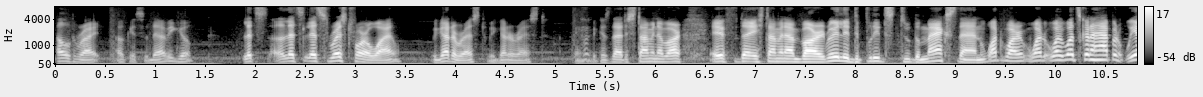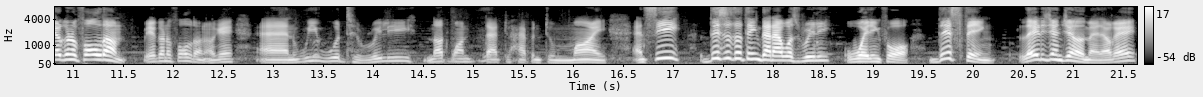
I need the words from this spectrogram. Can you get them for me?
health, right? Okay, so there we go. Let's uh, let's let's rest for a while. We gotta rest. We gotta rest. Okay? Because that stamina bar, if the stamina bar really depletes to the max, then what what what what's gonna happen? We are gonna fall down. We are gonna fall down. Okay, and we would really not want that to happen to my. And see, this is the thing that I was really waiting for. This thing, ladies and gentlemen. Okay,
